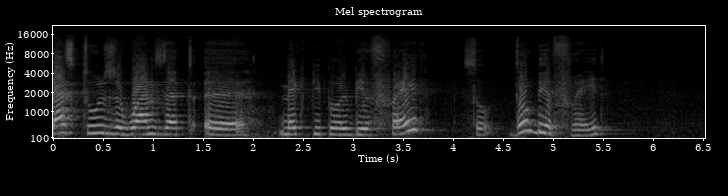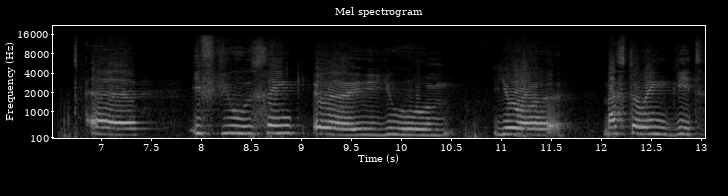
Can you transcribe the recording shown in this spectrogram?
last tools, the ones that uh, make people be afraid. So don't be afraid. Uh, if you think uh, you, you're mastering Git,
